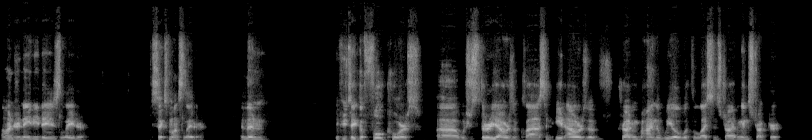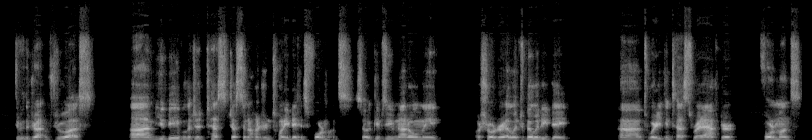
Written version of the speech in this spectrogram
180 days later, six months later. And then if you take the full course, uh, which is 30 hours of class and eight hours of driving behind the wheel with the licensed driving instructor through the through us, um, you'd be able to test just in 120 days, four months. So it gives you not only a shorter eligibility date uh, to where you can test right after four months,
